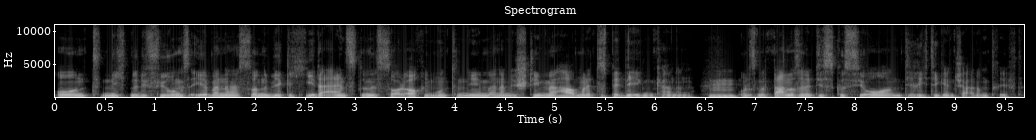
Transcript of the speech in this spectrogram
und nicht nur die Führungsebene, sondern wirklich jeder Einzelne soll auch im Unternehmen eine Stimme haben und etwas bewegen können. Mhm. Und dass man dann aus einer Diskussion die richtige Entscheidung trifft.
